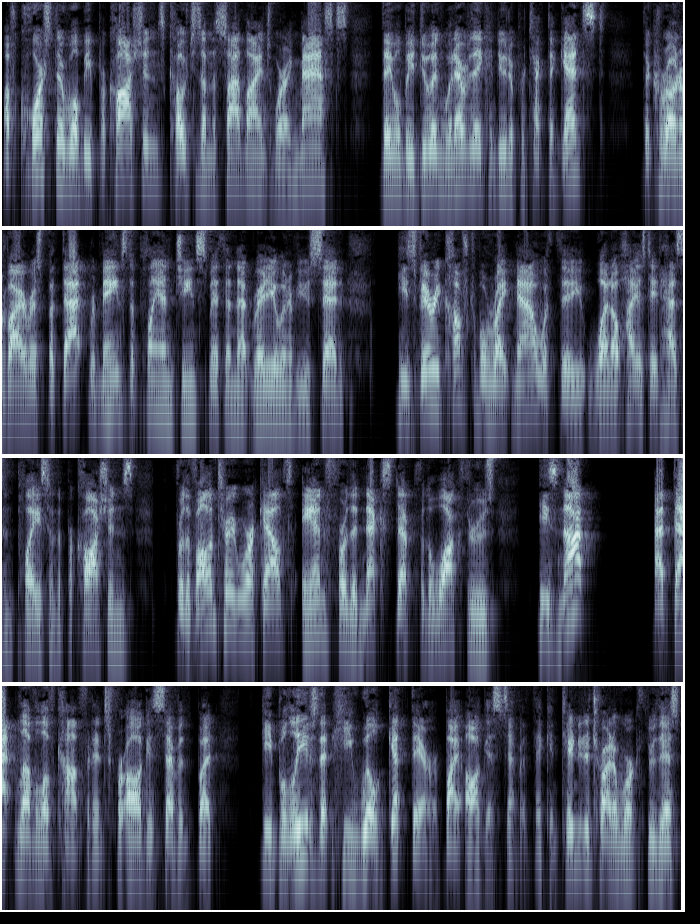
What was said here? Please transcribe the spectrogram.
Of course, there will be precautions, coaches on the sidelines wearing masks. They will be doing whatever they can do to protect against the coronavirus, but that remains the plan. Gene Smith in that radio interview said he's very comfortable right now with the what Ohio State has in place and the precautions for the voluntary workouts and for the next step for the walkthroughs. He's not at that level of confidence for August 7th, but he believes that he will get there by August 7th. They continue to try to work through this.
